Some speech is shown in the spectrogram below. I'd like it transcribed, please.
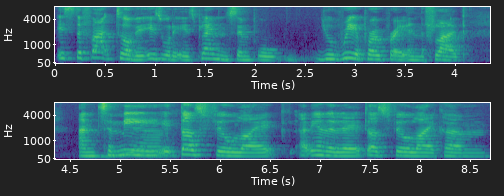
it's the fact of it is what it is. Plain and simple. You're reappropriating the flag, and to me, Yeah. it does feel like at the end of the day, it does feel like um,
